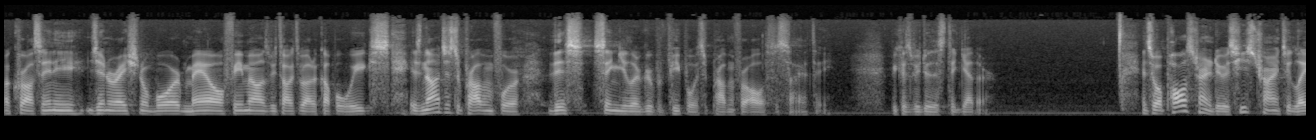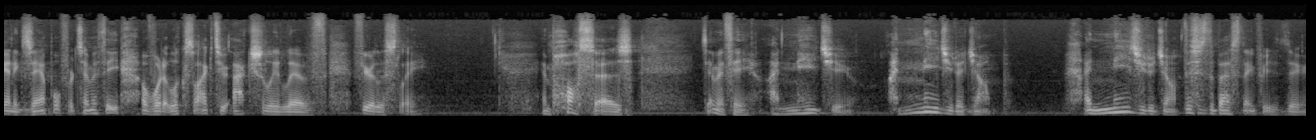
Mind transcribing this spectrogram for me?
across any generational board, male, female, as we talked about a couple weeks, is not just a problem for this singular group of people, it's a problem for all of society because we do this together. And so, what Paul's trying to do is he's trying to lay an example for Timothy of what it looks like to actually live fearlessly. And Paul says, Timothy, I need you. I need you to jump. I need you to jump. This is the best thing for you to do.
